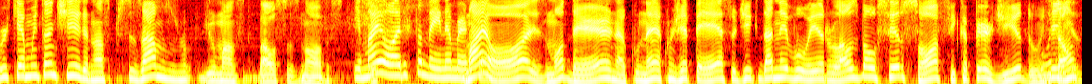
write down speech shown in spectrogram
Porque é muito antiga. Nós precisamos de umas balsas novas. E maiores também, né, Marcelo? Maiores, moderna, com, né, com GPS. O dia que dá nevoeiro lá, os balseiros só fica perdido. Então,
